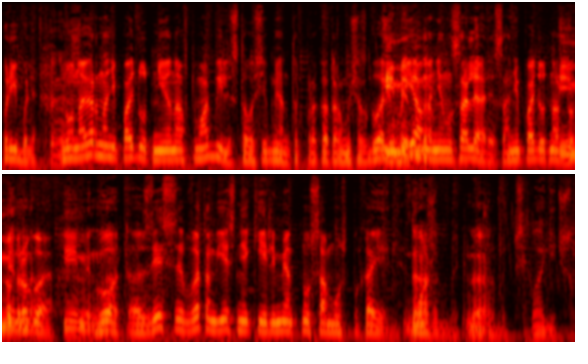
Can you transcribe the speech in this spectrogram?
прибыли. Конечно. Но, наверное, они пойдут не на автомобили с того сегмента, про который мы сейчас говорим, Именно. явно не на Солярис, они пойдут на что-то другое. именно. Вот, э, здесь в этом есть некий элемент ну, самоуспокоения. Да, Может быть, да. может быть, психологически.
